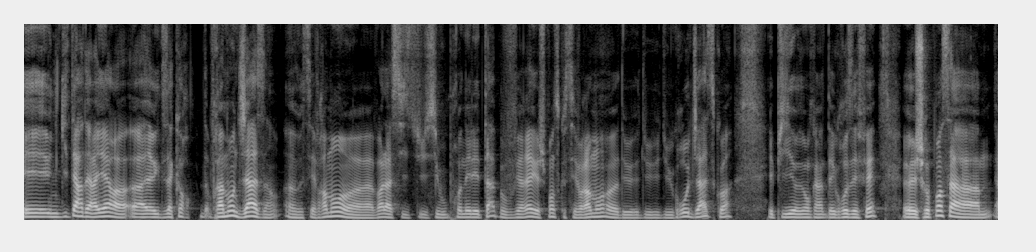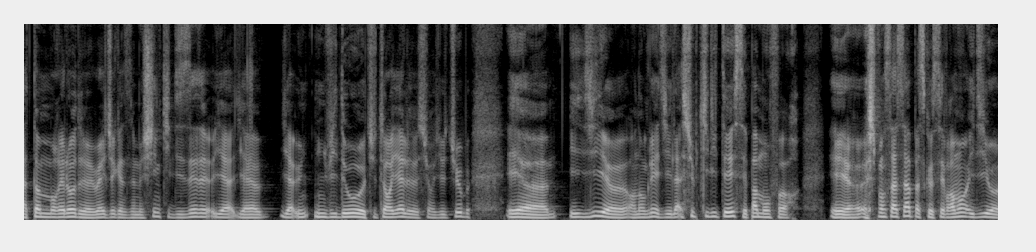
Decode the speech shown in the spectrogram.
et une guitare derrière euh, avec des accords vraiment jazz. hein. C'est vraiment, voilà, si, vous prenez l'étape, vous verrez, je pense que c'est vraiment du, gros jazz, quoi. Et puis, donc, des gros effets. Je repense à, Tom Morello de Rage Against the Machine qui disait, il y a, une, une vidéo tutoriel sur YouTube et il dit, en anglais, il dit, la subtilité, c'est pas mon fort. Et euh, je pense à ça parce que c'est vraiment, il dit, euh,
